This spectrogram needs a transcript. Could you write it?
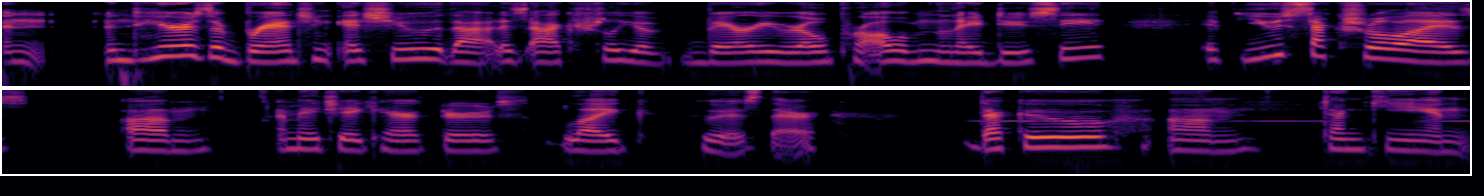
and and here is a branching issue that is actually a very real problem that I do see. If you sexualize um, MHA characters like who is there? Deku, um, Tenki, and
